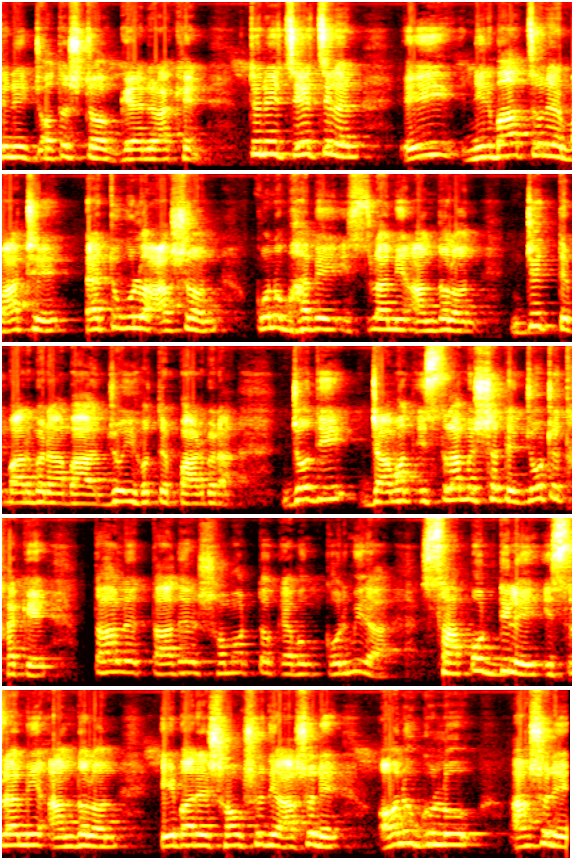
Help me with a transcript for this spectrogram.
তিনি যথেষ্ট জ্ঞান রাখেন। তিনি চেয়েছিলেন এই নির্বাচনের মাঠে এতগুলো আসন কোনোভাবে ইসলামী আন্দোলন জিততে পারবে না বা জয়ী হতে পারবে না। যদি জামাত ইসলামের সাথে জোটে থাকে, তাহলে তাদের সমর্থক এবং কর্মীরা সাপোর্ট দিলেই ইসলামী আন্দোলন এবারে সংসদীয় আসনে অনেকগুলো আসনে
